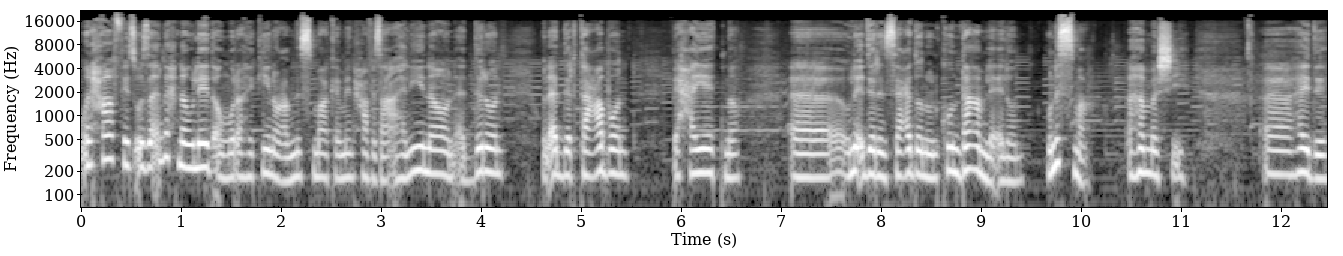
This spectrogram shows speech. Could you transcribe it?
ونحافظ وإذا نحن أولاد أو مراهقين وعم نسمع كمان حافظ على أهالينا ونقدرهم ونقدر تعبهم بحياتنا. آه ونقدر نساعدهم ونكون دعم لإلهم ونسمع أهم شيء آه هيدي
